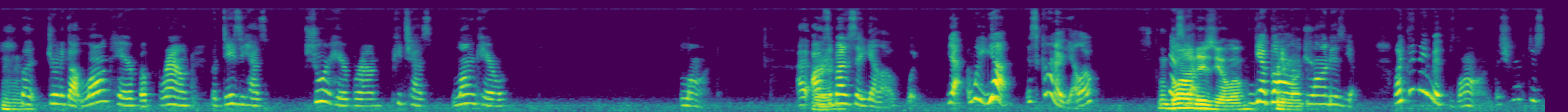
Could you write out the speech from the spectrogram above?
hmm But Journey got long hair, but brown. But Daisy has short hair, brown. Peach has long hair, blonde. I, I was about to say yellow. Wait, yeah, wait, yeah, it's kind of yellow. Well, blonde is yellow. Yeah, blonde, blonde is yellow. Why did they name it blonde? They should have just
